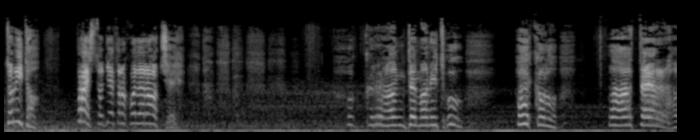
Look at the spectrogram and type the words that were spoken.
Tonito! Presto, dietro quelle rocce! Grande Manitou! Eccolo! A terra!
